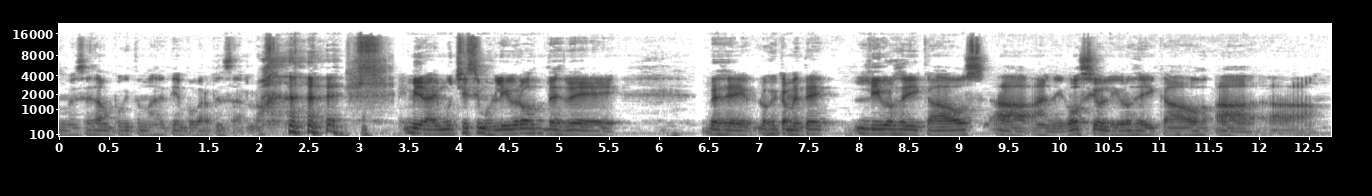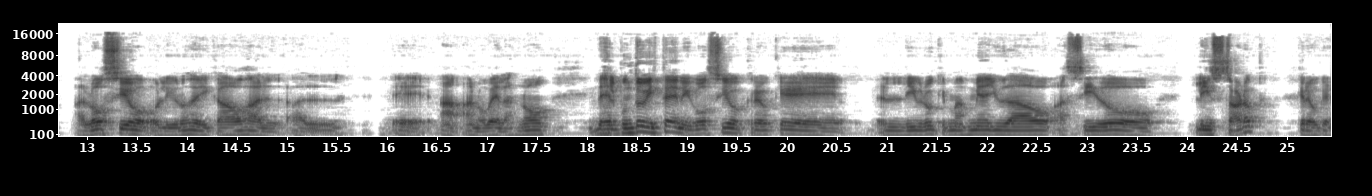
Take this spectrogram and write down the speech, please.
me hubiese dado un poquito más de tiempo para pensarlo. Mira, hay muchísimos libros, desde, desde lógicamente, libros dedicados al negocio, libros dedicados al ocio o libros dedicados al, eh, a, novelas, ¿no? Desde el punto de vista de negocio, creo que el libro que más me ha ayudado ha sido Lean Startup. Creo que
